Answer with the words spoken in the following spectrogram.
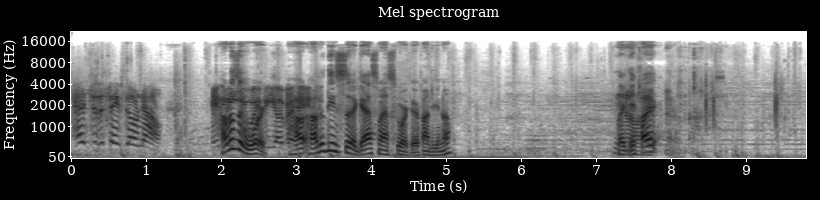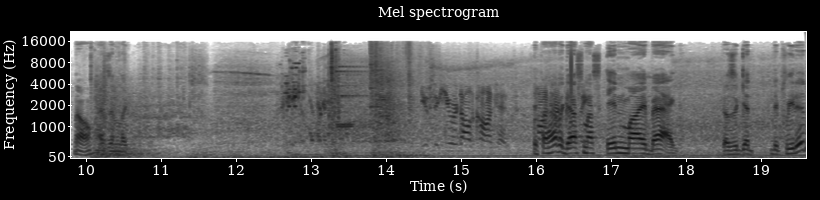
Head to the safe zone now. How does it work? How, how do these uh, gas masks work, Irfan? Do you know? Like, No, if I- I don't know. No, as in like, You've secured all contents. if I have a gas mask in my bag, does it get depleted?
